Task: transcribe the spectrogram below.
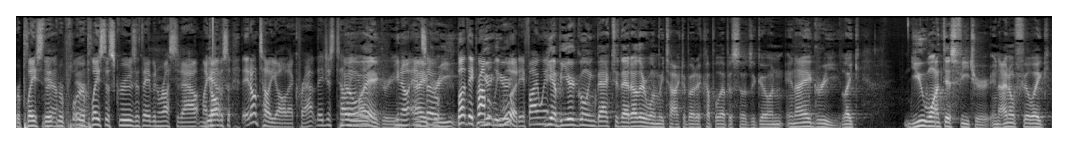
replace the Yeah, repl- yeah. replace the screws if they've been rusted out and like all this. They don't tell you all that crap. They just tell No, you. I agree. You know, and I so agree. but they probably You're- you're- would if I went. Yeah, but you're going back to that other one we talked about a couple episodes ago, and and I agree. Like you want this feature, and I don't feel like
